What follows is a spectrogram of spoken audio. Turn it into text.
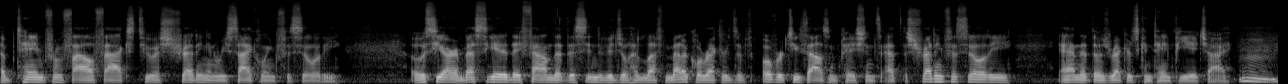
obtained from file Filefax to a shredding and recycling facility. OCR investigated, they found that this individual had left medical records of over 2,000 patients at the shredding facility and that those records contained PHI. Mm.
